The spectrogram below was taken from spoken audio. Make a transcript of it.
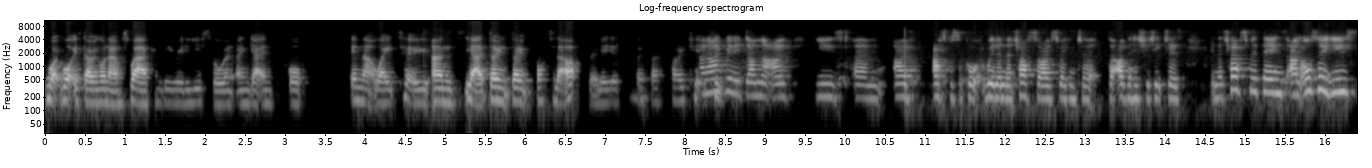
what, what is going on elsewhere can be really useful and, and getting support in that way too. And yeah, don't don't bottle it up really kind of. And I've really done that. I've used um I've asked for support within the trust. So I've spoken to the other history teachers in the trust with things and also use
